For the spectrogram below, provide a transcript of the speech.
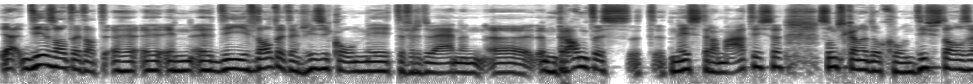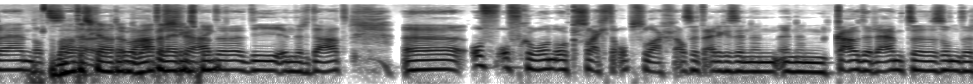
Ja, die, is altijd dat, uh, in, die heeft altijd een risico om mee te verdwijnen. een brand is het, het, meest dramatische. Soms kan het ook gewoon diefstal zijn. Dat, waterschade, de waterleiding Die inderdaad. of, of gewoon ook slechte opslag. Als het ergens in een, in een koude ruimte zonder,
